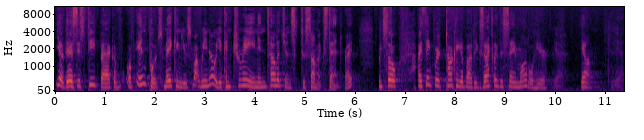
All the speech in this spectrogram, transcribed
you know, there's this feedback of, of inputs making you smart. We know you can train intelligence to some extent, right? And so I think we're talking about exactly the same model here. Yeah. Yeah. Yeah.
